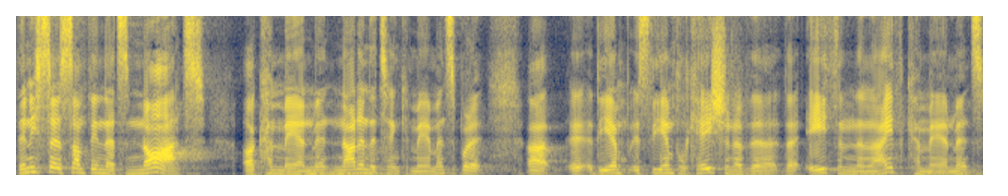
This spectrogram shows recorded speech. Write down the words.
Then he says something that's not a commandment, not in the Ten Commandments, but uh, it's the implication of the, the eighth and the ninth commandments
